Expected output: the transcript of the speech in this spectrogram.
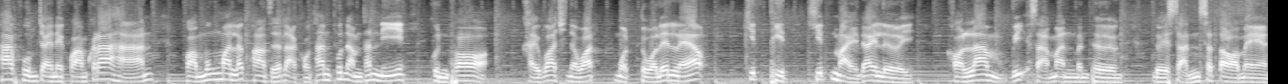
ภาคภูมิใจในความกล้าหาญความมุ่งมั่นและความเสียสละของท่านผู้นำท่านนี้ คุณพ่อใครว่าชินวัตรหมดตัวเล่นแล้ว คิดผิดคิดใหม่ได้เลย คอลัมน์วิสามันบันเทิง โดยสันสตอแมน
